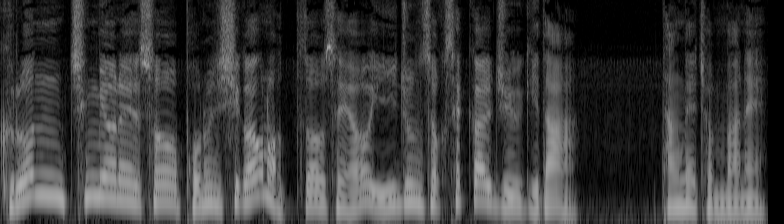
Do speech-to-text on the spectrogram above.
예. 그런 측면에서 보는 시각은 어떠세요? 이준석 색깔주의다 당내 전반에.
